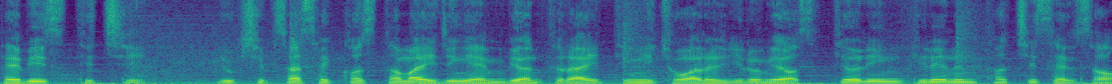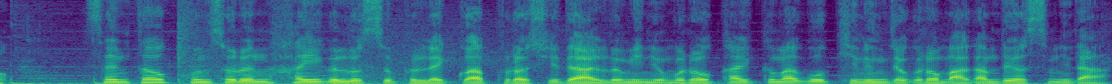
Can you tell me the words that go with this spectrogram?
데비 스티치, 64색 커스터마이징 앰비언트 라이팅이 조화를 이루며 스티어링 휠에는 터치 센서, 센터 콘솔은 하이글로스 블랙과 브러쉬드 알루미늄으로 깔끔하고 기능적으로 마감되었습니다.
